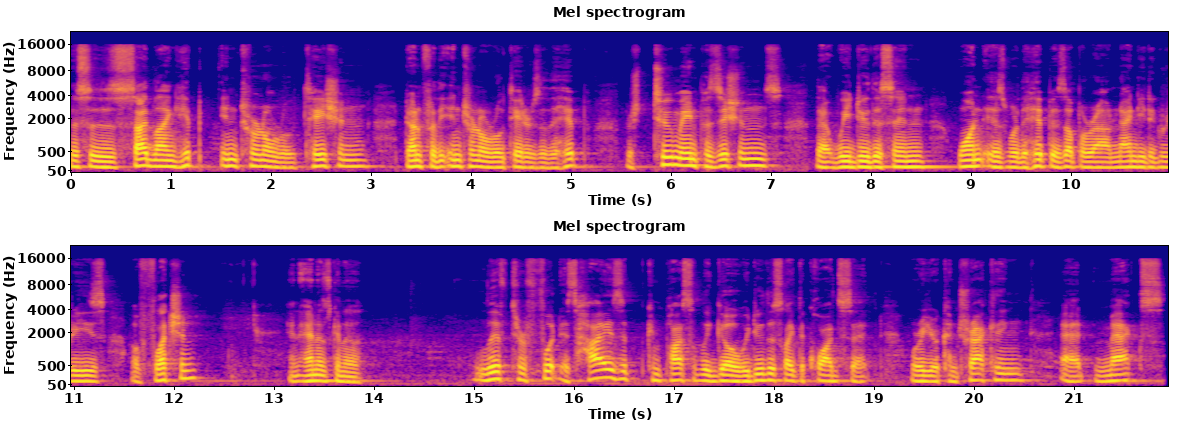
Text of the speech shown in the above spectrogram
This is side lying hip internal rotation done for the internal rotators of the hip. There's two main positions that we do this in. One is where the hip is up around 90 degrees of flexion. And Anna's gonna lift her foot as high as it can possibly go. We do this like the quad set, where you're contracting at max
